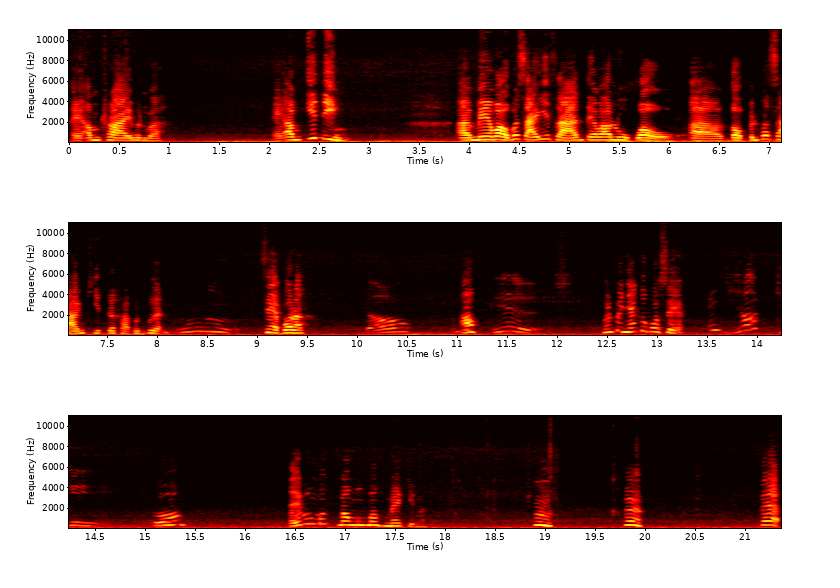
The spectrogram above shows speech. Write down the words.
ไอ้อัมทรายเพิ่นว่าไอ้อัมอิดอิง อ่าแม่เว่าภาษาอีสาน แต่ว่าลูกเว่าอ่าตอบเป็นภาษาอังกฤษนะคะเพื่อน Mm, ๆแซ่บบ่ล่ะ no. Ow. Good. มันเป็นหยังก็บ่แซ่บ It's yucky. เออแต่เบิ่งเบิ่งเบิ่งเบิ่งเบิ่งแม่กินนะอืมอืมแซ่บ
